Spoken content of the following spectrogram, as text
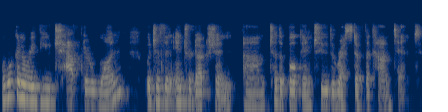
and we're going to review Chapter 1, which is an introduction um, to the book and to the rest of the content.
